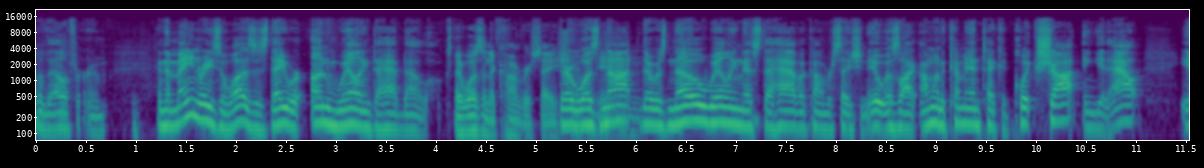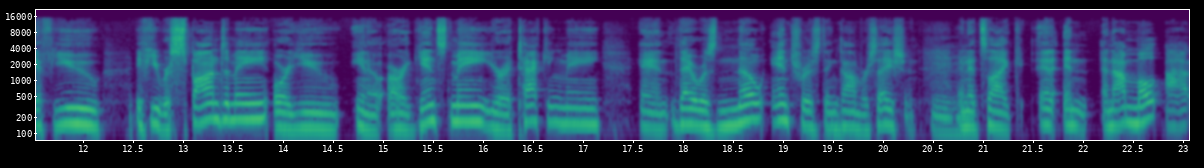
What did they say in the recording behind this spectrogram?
of the elephant room, and the main reason was is they were unwilling to have dialogue. It wasn't a conversation. There was not there was no willingness to have a conversation. It was like I'm going to come in, take a quick shot, and get out. If you if you respond to me or you you know are against me, you're attacking me, and there was no interest in conversation. And it's like and and and I mul- I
